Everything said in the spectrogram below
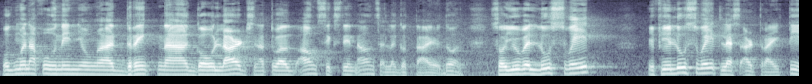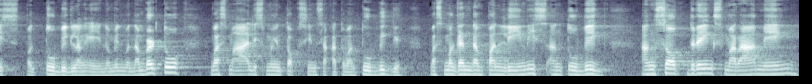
Huwag mo na kunin yung ah, drink na Go Large na 12 ounce, 16 ounce. Alagot tayo doon. So, you will lose weight. If you lose weight, less arthritis. Pag tubig lang inumin mo. Number two, mas maalis mo yung toxin sa katawan. Tubig eh. Mas magandang panlinis ang tubig. Ang soft drinks, maraming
